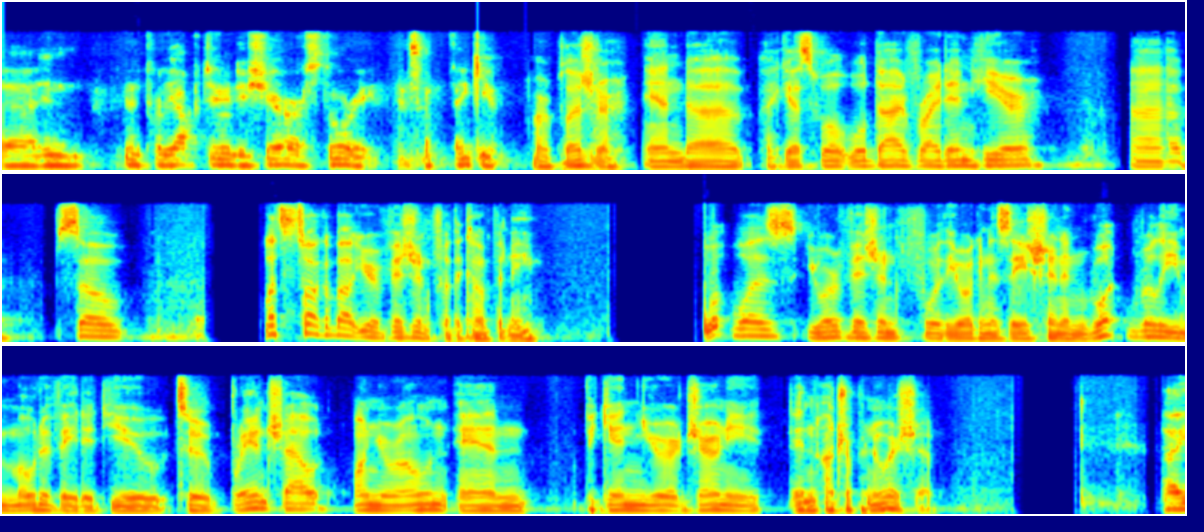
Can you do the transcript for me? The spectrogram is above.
uh, and, and for the opportunity to share our story. So thank you. Our pleasure. And uh, I guess we'll, we'll dive right in here. Uh, so let's talk about your vision for the company. What was your vision for the organization and what really motivated you to branch out on your own and begin your journey in entrepreneurship? Uh,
